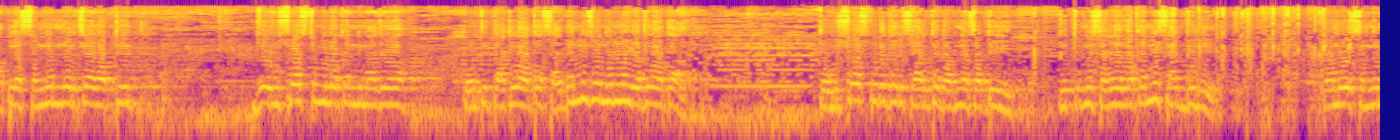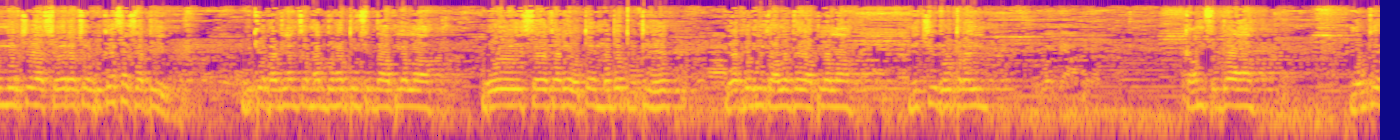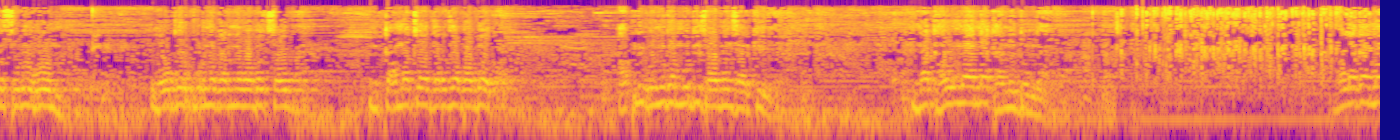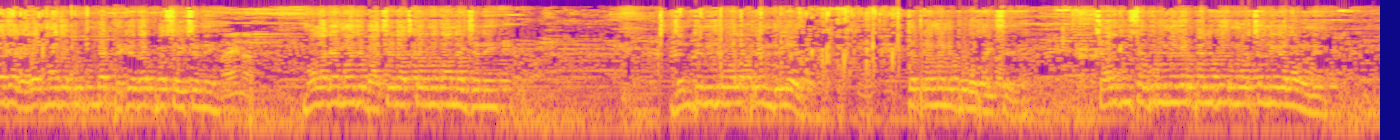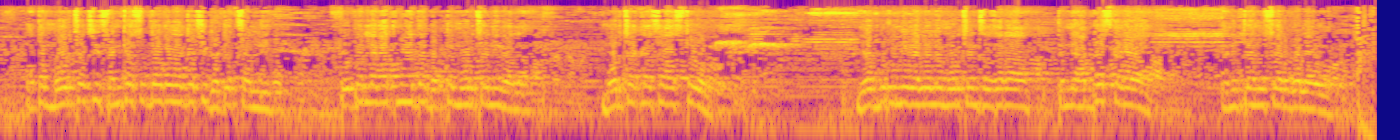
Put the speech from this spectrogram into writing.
आपल्या संगमनेरच्या बाबतीत जो विश्वास तुम्ही लोकांनी माझ्या वरती टाकला होता साहेबांनी जो निर्णय घेतला होता तो विश्वास कुठेतरी सार्थ ठरण्यासाठी जी तुम्ही सगळ्या लोकांनी साथ दिली. त्यामुळे संगमनेरच्या शहराच्या विकासासाठी विखे पाटलांच्या माध्यमातून सुद्धा आपल्याला वेळोवेळी सहकार्य होतं मदत होतीये यापूर्वी कालतही आपल्याला निश्चित होत राहील. काम सुद्धा लवकर सुरू होऊन लवकर पूर्ण करण्याबाबत साहेब कामाच्या दर्जाबाबत आपली भूमिका मोदी साहेबांसारखी. ना खाऊंगा ना खाणे दूंगा मला काय माझ्या घरात माझ्या कुटुंबात ठेकेदार बसायचे नाही. नाही ना. मला काय माझे भाचे राजकारणात आणायचे नाही. जनतेने जे मला प्रेम दिलंय त्या प्रेमाने पुढे जायचंय. चार दिवसापूर्वी नगरपालिकेवर मोर्चा निघाला म्हणे. आता मोर्चाची संख्या सुद्धा बघा कशी घटत चालली. पेपरला बातमी आता फक्त मोर्चा निघाला. मोर्चा कसा असतो? यापूर्वी निघालेल्या मोर्चांचा जरा त्यांनी अभ्यास करावा आणि त्यानुसार बोलावं.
